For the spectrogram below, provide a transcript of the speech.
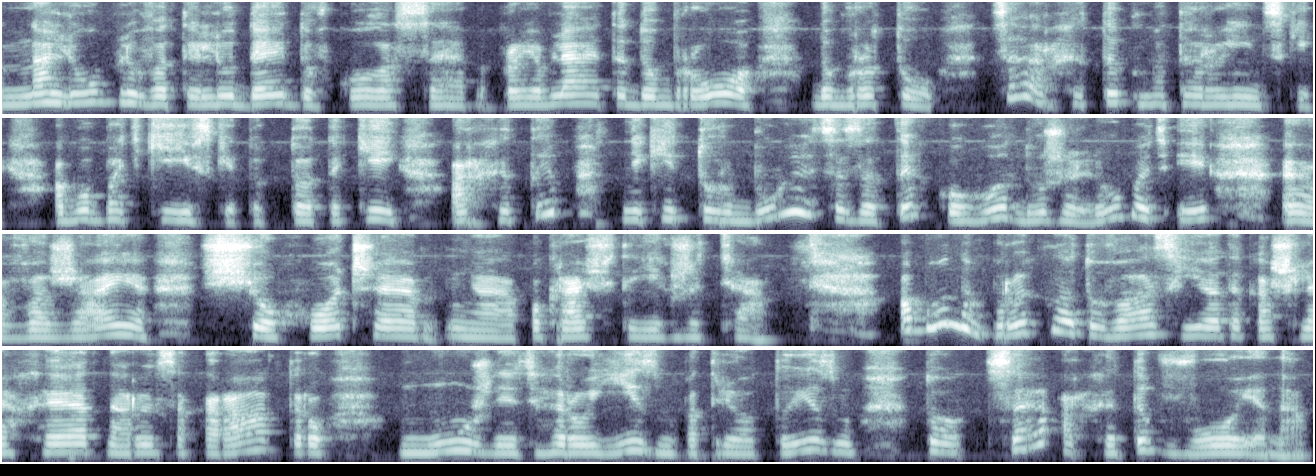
налюблювати людей довкола себе, проявляєте добро, доброту. Це архетип материнський або батьківський, тобто такий архетип, який турбується за тих, кого дуже любить і е, вважає, що хоче е, покращити їх життя. Або, наприклад, у вас є така шляхетна риса характеру, мужність, героїзм, патріотизм. то це архетип воїна.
